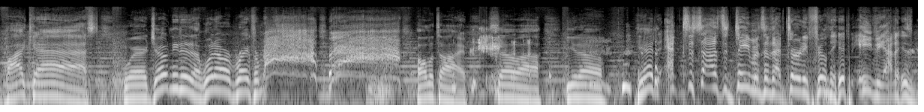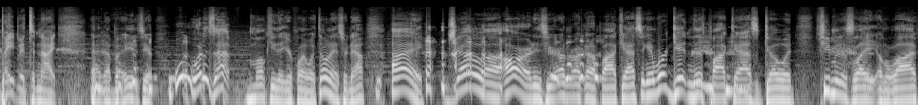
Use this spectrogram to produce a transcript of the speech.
Podcast, where Joe needed a one-hour break from ah, ah, all the time. So, uh, you know, he had to exercise the demons of that dirty, filthy hippie Eevee out of his baby tonight. And uh, but he is here. Ooh, what is that monkey that you're playing with? Don't answer now. Hey, Joe uh, Ard is here on Rock Out Podcasting, and we're getting this podcast going a few minutes late on the live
